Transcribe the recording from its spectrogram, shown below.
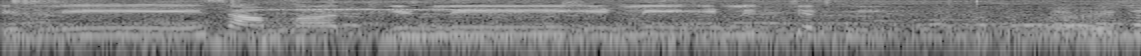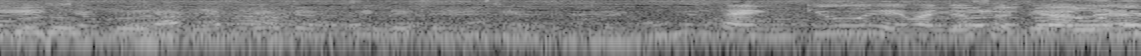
इडली सांबार इडली इडली इडली चटणी. थँक्यू हे माझ्यासाठी आलंय.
